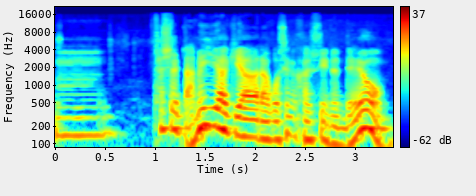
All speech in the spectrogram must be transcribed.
음 사실 남의 이야기야라고 생각할 수 있는데요.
